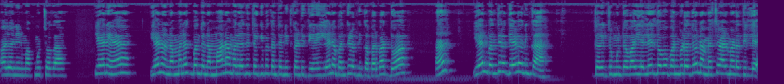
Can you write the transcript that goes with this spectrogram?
ಅಯ್ಯೋ ನಿನ್ನ ಮಕ್ ಮುಚ್ಚೋಗ. ಏನೇ? ಏನು ನಮ್ಮ ಮನೆಗೆ ಬಂದು ನಮ್ಮ ಮಾನ ಮರ್ಯಾದೆ ತೆಗಿಬೇಕಂತ ನಿಂತ್ಕೊಂಡಿದ್ದೀನಿ ಏನೋ ಬಂದಿರೋದು ನಿಂಗೆ, ಬರಬಾರ್ದು? ಹಾ? ಏನು ಬಂದಿರೋದು ಹೇಳು ನಿಂಕ. ದರಿದ್ರ ಮುಂದವ ಎಲ್ಲೆಲ್ದೋಗೋ ಬಂದ್ಬಿಡೋದು ನಮ್ಮ ಹೆಸರು ಹಾಳು ಮಾಡೋದಿಲ್ಲೇ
